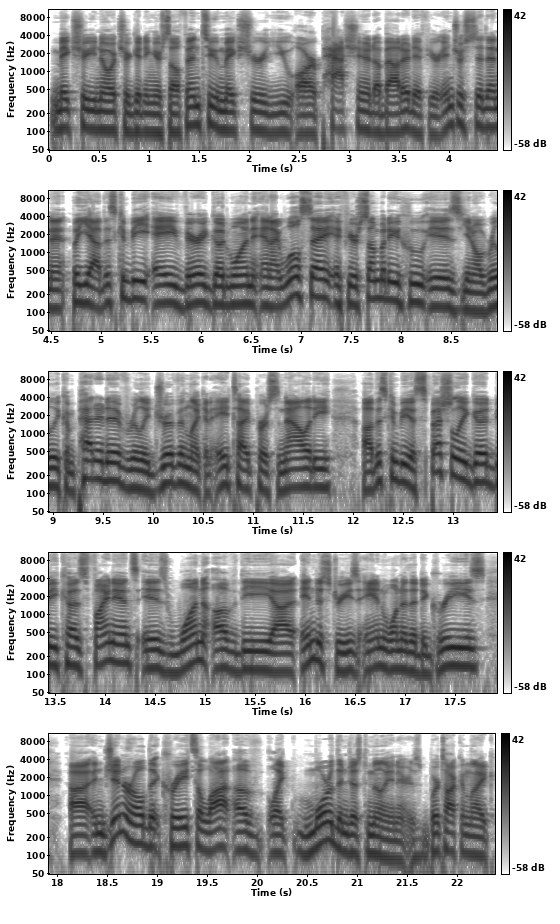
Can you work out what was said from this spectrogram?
Make sure you know what you're getting yourself into. Make sure you are passionate about it if you're interested in it. But yeah, this can be a very good one. And I will say, if you're somebody who is, you know, really competitive, really driven, like an A-type personality, uh, this can be especially good because finance is one of the uh, industries and one of the degrees uh, in general that creates a lot of like more than just millionaires. We're talking like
